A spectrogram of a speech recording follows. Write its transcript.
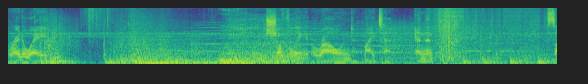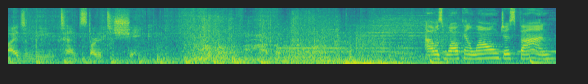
right away shuffling around my tent. And then the sides of the tent started to shake. I was walking along just fine.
